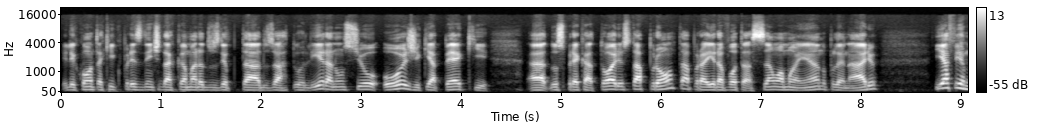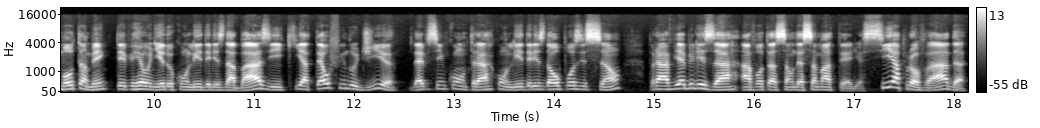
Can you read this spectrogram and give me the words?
Ele conta aqui que o presidente da Câmara dos Deputados, Arthur Lira, anunciou hoje que a PEC ah, dos precatórios está pronta para ir à votação amanhã no plenário e afirmou também que teve reunido com líderes da base e que até o fim do dia deve se encontrar com líderes da oposição para viabilizar a votação dessa matéria. Se aprovada,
